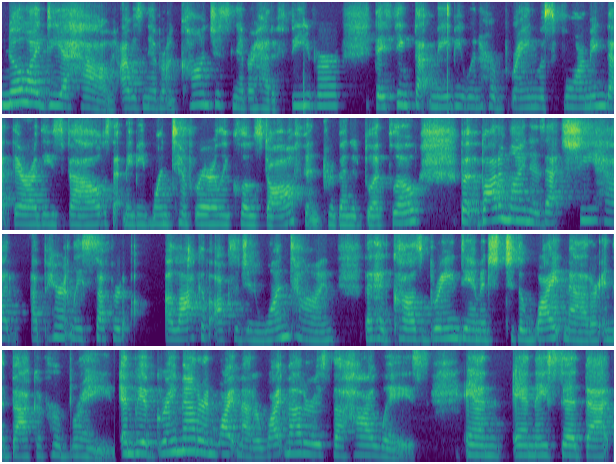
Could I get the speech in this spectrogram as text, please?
no idea how. I was never unconscious, never had a fever. They think that maybe when her brain was forming that there are these valves that maybe one temporarily closed off and prevented blood flow. But bottom line is that she had apparently suffered a lack of oxygen one time that had caused brain damage to the white matter in the back of her brain. And we have gray matter and white matter. White matter is the highways. And and they said that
